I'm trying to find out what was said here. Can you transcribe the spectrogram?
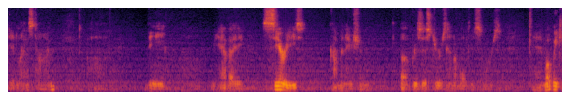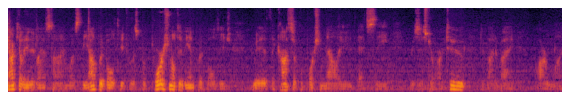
did last time. Uh, the, uh, we have a series combination of resistors and a voltage source. And what we calculated last time was the output voltage was proportional to the input voltage with the constant proportionality that's the resistor R2 divided by R1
